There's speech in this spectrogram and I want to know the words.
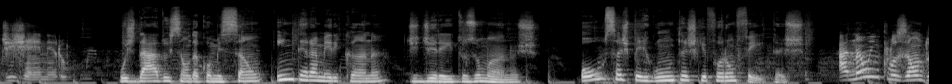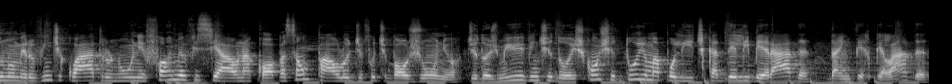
de gênero. Os dados são da Comissão Interamericana de Direitos Humanos. Ouça as perguntas que foram feitas. A não inclusão do número 24 no uniforme oficial na Copa São Paulo de Futebol Júnior de 2022 constitui uma política deliberada da interpelada?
